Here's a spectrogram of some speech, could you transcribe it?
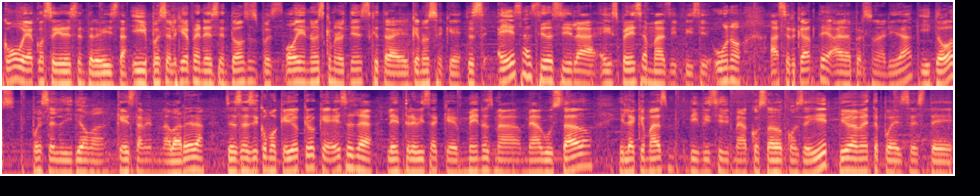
¿cómo voy a conseguir esta entrevista? Y pues el jefe en ese entonces, pues, oye, no es que me lo tienes que traer, que no sé qué. Entonces, esa ha sido así la experiencia más difícil. Uno, acercarte a la personalidad. Y dos, pues el idioma, que es también una barrera. Entonces, así como que yo creo que esa es la, la entrevista que menos me ha, me ha, gustado y la que más difícil me ha costado conseguir. Y obviamente, pues, este,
